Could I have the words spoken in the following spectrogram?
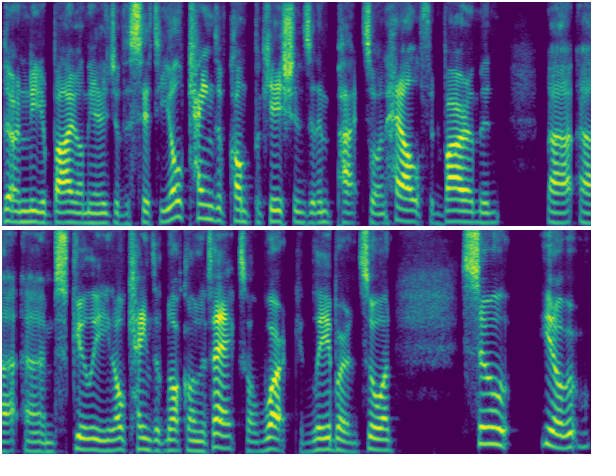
that are nearby on the edge of the city, all kinds of complications and impacts on health, environment, uh, uh, um, schooling, all kinds of knock on effects on work and labor and so on. So, you know,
